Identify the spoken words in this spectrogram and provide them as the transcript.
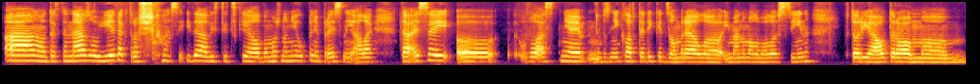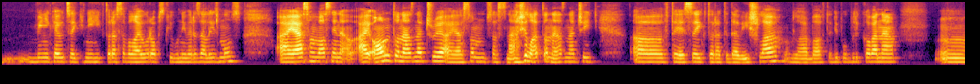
Áno, tak ten názov je tak trošičku asi idealistický, alebo možno nie úplne presný, ale tá esej uh, vlastne vznikla vtedy, keď zomrel eh, Immanuel Wallace syn, ktorý je autorom uh, vynikajúcej knihy, ktorá sa volá Európsky univerzalizmus. A ja som vlastne, aj on to naznačuje a ja som sa snažila to naznačiť v tej eseji, ktorá teda vyšla, bola vtedy publikovaná, um,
